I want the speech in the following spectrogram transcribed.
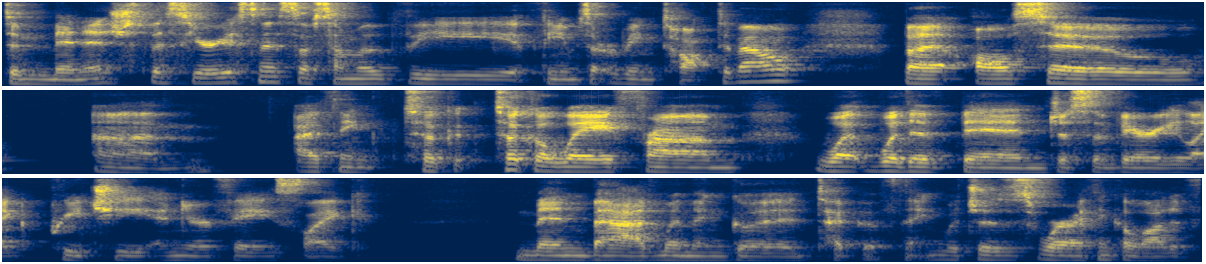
diminish the seriousness of some of the themes that were being talked about, but also um, I think took took away from what would have been just a very like preachy in your face like men bad women good type of thing which is where i think a lot of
